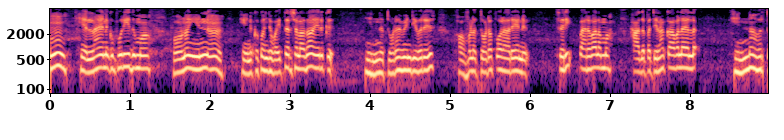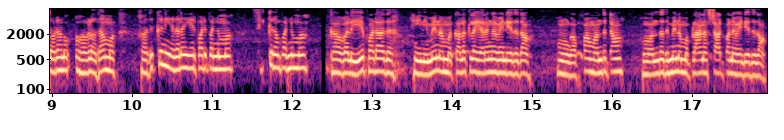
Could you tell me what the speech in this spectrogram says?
ம் எல்லாம் எனக்கு புரியுதுமா. ஆனால் என்ன? எனக்கு கொஞ்சம் வைத்தறிச்சலாக தான் இருக்கு. என்ன தொட வேண்டியவர் அவ்வளோ தொட போறாரேன்னு. சரி பரவாயில்லம்மா. அதை பற்றிலாம் கவலை இல்லை. என்ன அவர் தொடணும்? அவ்வளோதாம்மா அதுக்கு நீ எதனா ஏற்பாடு பண்ணுமா? சீக்கிரம் பண்ணுமா? கவலையே படாத. இனிமே நம்ம களத்தில் இறங்க வேண்டியதுதான். உங்கள் அப்பா வந்துட்டான். வந்ததுமே நம்ம பிளானை ஸ்டார்ட் பண்ண வேண்டியதுதான்.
